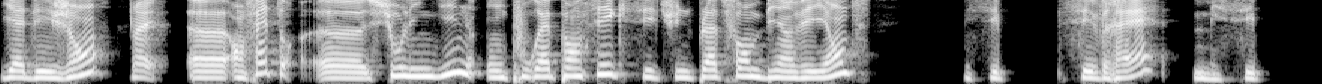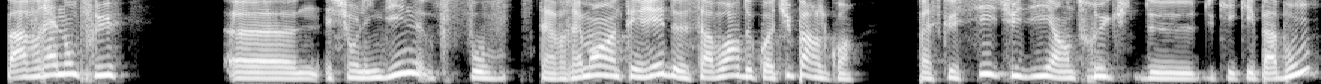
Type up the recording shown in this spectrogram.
il y a des gens. Euh, en fait, euh, sur LinkedIn, on pourrait penser que c'est une plateforme bienveillante. C'est c'est vrai, mais c'est pas vrai non plus. Euh, sur LinkedIn, faut t'as vraiment intérêt de savoir de quoi tu parles, quoi. Parce que si tu dis un truc de, qui, qui est pas bon,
